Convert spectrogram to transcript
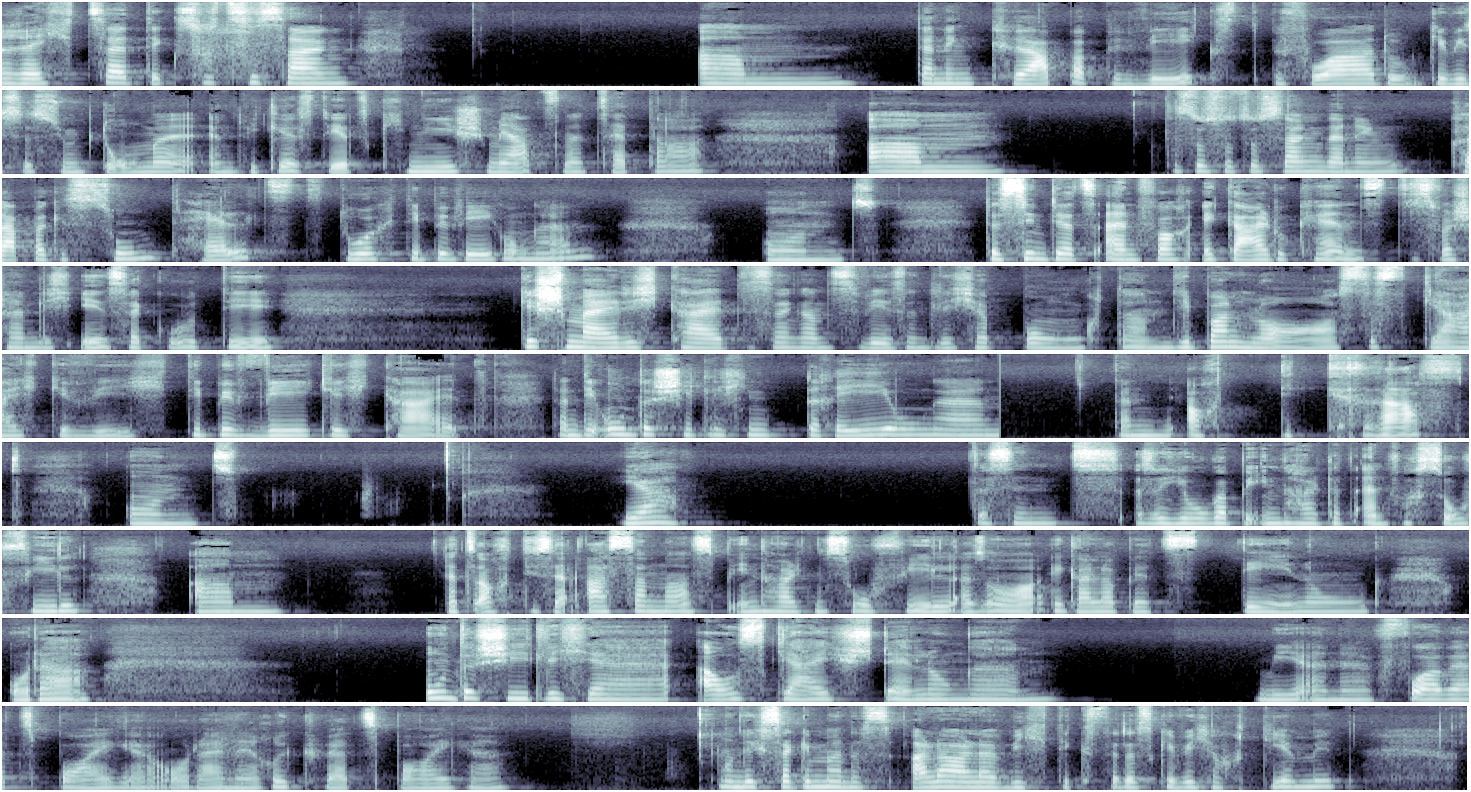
rechtzeitig sozusagen ähm, deinen Körper bewegst, bevor du gewisse Symptome entwickelst, wie jetzt Knieschmerzen etc., ähm, dass du sozusagen deinen Körper gesund hältst durch die Bewegungen. Und das sind jetzt einfach, egal du kennst, das wahrscheinlich eh sehr gut, die Geschmeidigkeit ist ein ganz wesentlicher Punkt. Dann die Balance, das Gleichgewicht, die Beweglichkeit, dann die unterschiedlichen Drehungen, dann auch die Kraft und ja, das sind, also Yoga beinhaltet einfach so viel. Ähm, jetzt auch diese Asanas beinhalten so viel, also egal ob jetzt Dehnung oder unterschiedliche Ausgleichsstellungen wie eine Vorwärtsbeuge oder eine Rückwärtsbeuge. Und ich sage immer, das Aller, Allerwichtigste, das gebe ich auch dir mit,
